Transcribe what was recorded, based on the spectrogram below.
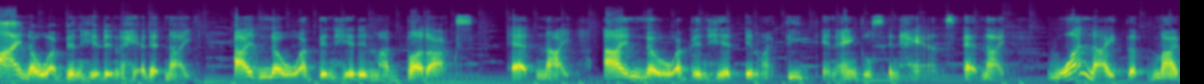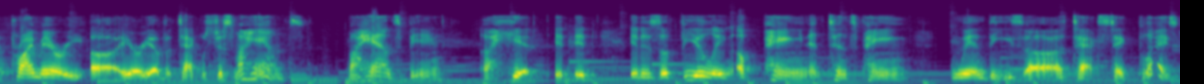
I know I've been hit in the head at night. I know I've been hit in my buttocks at night. I know I've been hit in my feet and ankles and hands at night. One night, the, my primary uh, area of attack was just my hands. My hands being a hit. It, it, it is a feeling of pain, intense pain, when these uh, attacks take place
